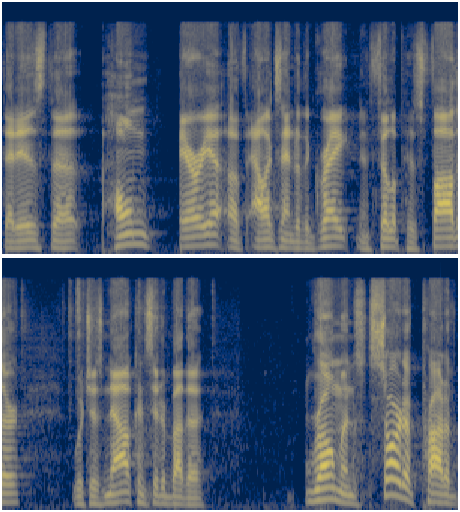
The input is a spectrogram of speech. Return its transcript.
that is the home area of Alexander the Great and Philip his father, which is now considered by the Romans sort of proud of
